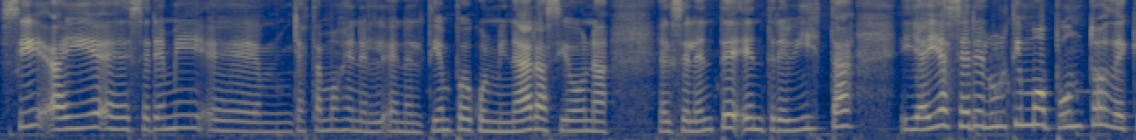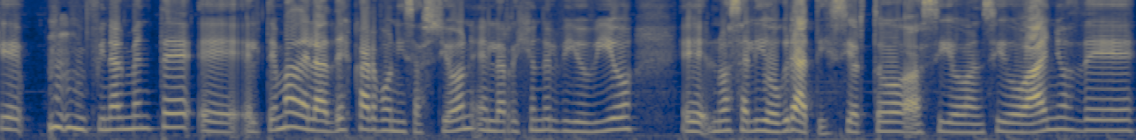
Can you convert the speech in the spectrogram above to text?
Sí, ahí, Seremi, eh, ya estamos en el, en el tiempo de culminar. Ha sido una excelente entrevista. Y ahí hacer el último punto de que finalmente eh, el tema de la descarbonización en la región del Biobío eh, no ha salido gratis, ¿cierto? Ha sido, han sido años de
